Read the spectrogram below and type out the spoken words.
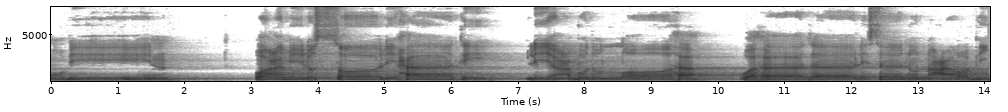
مبين. وعملوا الصالحات ليعبدوا الله وهذا لسان عربي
